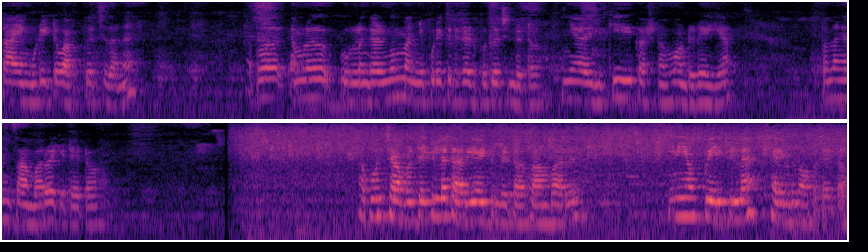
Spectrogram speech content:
കായം കൂടി ഇട്ട് വറുത്ത് വെച്ചതാണ്. അപ്പോൾ നമ്മൾ ഉരുളൻകിഴങ്ങും മഞ്ഞപ്പൊടിയൊക്കെ ഇട്ടിട്ട് അടുപ്പത്ത് വെച്ചിട്ടുണ്ട് കേട്ടോ. ഇനി അതിലേക്ക് ഈ കഷ്ണം കൊണ്ടിട്ട് ചെയ്യാം അപ്പം അങ്ങനെ സാമ്പാർ വെക്കട്ടെ കേട്ടോ. അപ്പോൾ ഉച്ചാകുമ്പോഴത്തേക്കുള്ള കറി ആയിട്ടുണ്ട് കേട്ടോ സാമ്പാർ. ഇനി ഞാൻ ഉപ്പേരിക്കുള്ള കറി നോക്കട്ടെ കേട്ടോ.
